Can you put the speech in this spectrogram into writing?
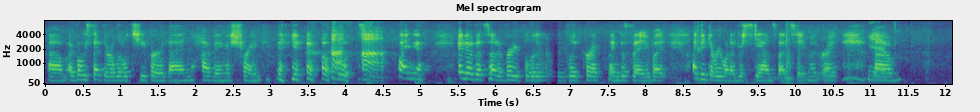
um, I've always said they're a little cheaper than having a shrink. you know, I know, I know that's not a very politically correct thing to say, but I think everyone understands that statement, right? Yeah. Um,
